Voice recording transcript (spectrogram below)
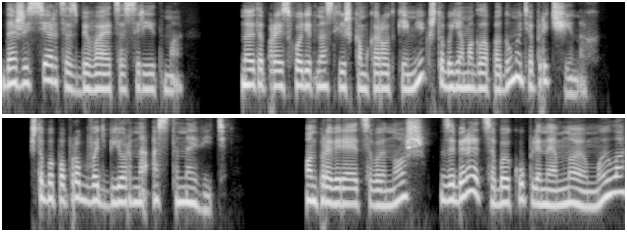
Даже сердце сбивается с ритма. Но это происходит на слишком короткий миг, чтобы я могла подумать о причинах. Чтобы попробовать Бьорна остановить. Он проверяет свой нож, забирает с собой купленное мною мыло,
